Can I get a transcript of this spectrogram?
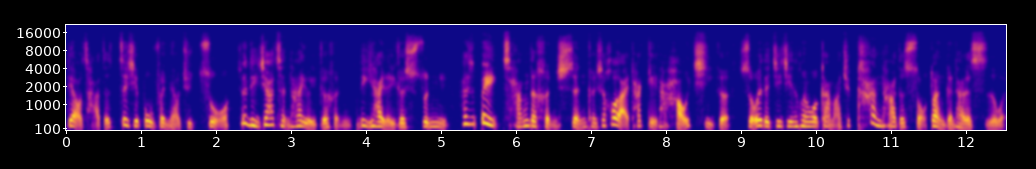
调查的这些部分要去做。所以李嘉诚他有一个很厉害的一个孙女，她是被藏得很深，可是后来他给他好几个所谓的基金会或干嘛去看他的手段跟他的思维。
